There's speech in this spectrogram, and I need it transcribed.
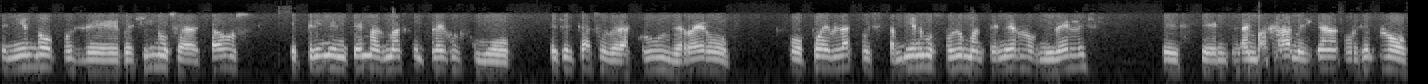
teniendo pues de vecinos a estados que tienen temas más complejos como es el caso de la Cruz, Guerrero o Puebla, pues también hemos podido mantener los niveles. Este, la embajada americana, por ejemplo,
